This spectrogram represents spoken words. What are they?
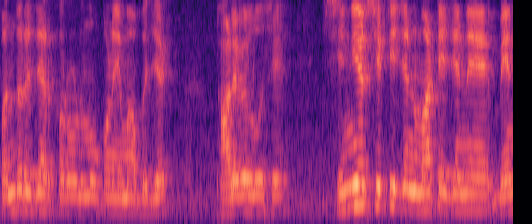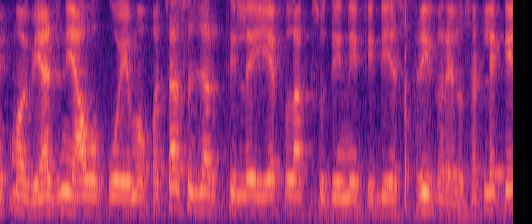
પંદર હજાર કરોડનું પણ એમાં બજેટ ફાળવેલું છે. સિનિયર સિટીઝન માટે જેને બેંકમાં વ્યાજની આવક હોય એમાં પચાસ હજારથી લઈ એક લાખ સુધીની ટીડીએસ ફ્રી કરેલું છે. એટલે કે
